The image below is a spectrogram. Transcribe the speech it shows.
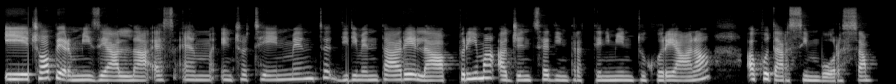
e ciò permise alla SM Entertainment di diventare la prima agenzia di intrattenimento coreana a quotarsi in borsa.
